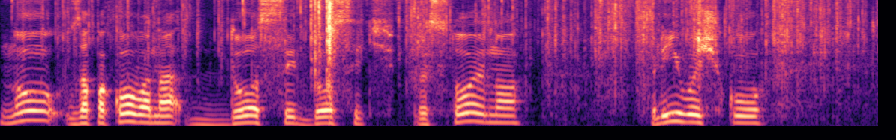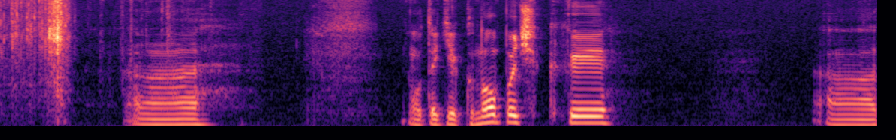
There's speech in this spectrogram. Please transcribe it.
Ну, запакована досить-досить пристойно. Плівочку. Е, Отакі кнопочки. А,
